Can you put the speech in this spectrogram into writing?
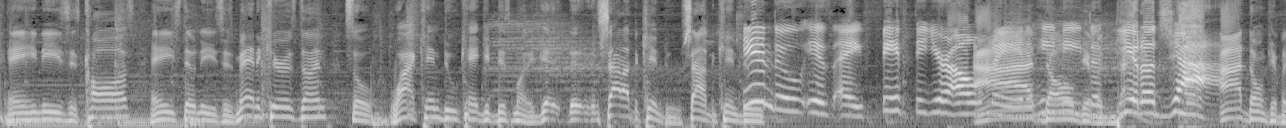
and he needs his cars and he still needs his manicures done. So why Kendu can't get this money? Get, uh, shout out to Kendu. Shout out to Ken Do. Kendu is a fifty-year-old I man, and he needs to a get a job. I don't give a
